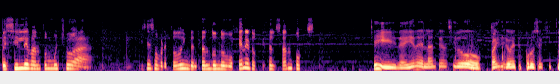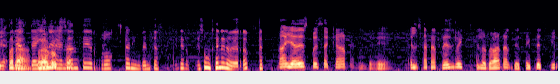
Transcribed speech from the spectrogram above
pues sí levantó mucho a sobre todo inventando un nuevo género, que es el sandbox. Sí, de ahí en adelante han sido prácticamente puros éxitos De, para, de- de ahí para en Rockstar. adelante Rockstar inventa su género. Es un género de Rockstar. No, ya después sacaron el de el San Andrés, güey, que se lo roban al de Cypress Hill.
